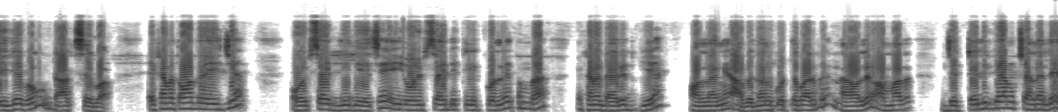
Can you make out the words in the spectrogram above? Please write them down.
এই যে এবং ডাক সেবা। এখানে তোমাদের এই যে ওয়েবসাইট দিয়ে দিয়েছে, এই ওয়েবসাইটে ক্লিক করলে তোমরা এখানে ডাইরেক্ট গিয়ে অনলাইনে আবেদন করতে পারবে। না হলে আমার যে টেলিগ্রাম চ্যানেলে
